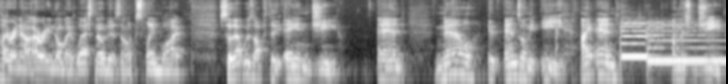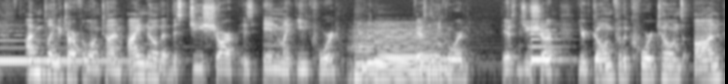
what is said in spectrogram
Tell you right now, I already know my last note is, and I'll explain why. So that was up to the A and G. And now it ends on the E. I end on this G. I've been playing guitar for a long time. I know that this G sharp is in my E chord. There's an E chord, There's the G sharp. You're going for the chord tones on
